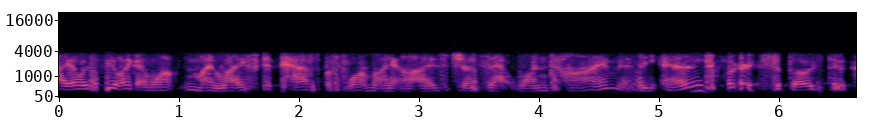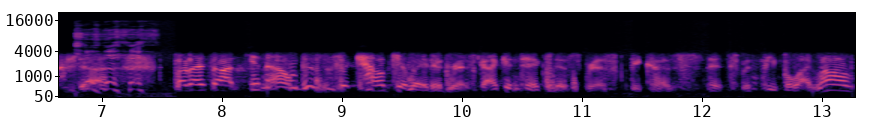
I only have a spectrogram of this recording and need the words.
I always feel like I want my life to pass before my eyes just that one time at the end where it's supposed to. but I thought, you know, this is a calculated risk. I can take this risk because it's with people I love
